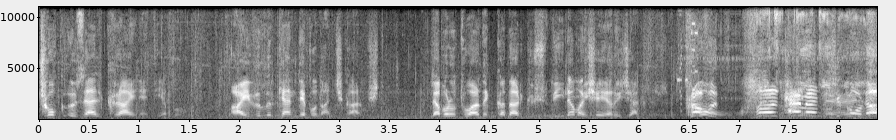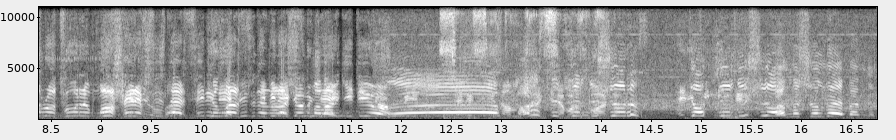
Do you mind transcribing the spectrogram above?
Çok özel Crynet yapımı. Ayrılırken depodan çıkarmıştım. Laboratuvardaki kadar güçlü değil ama işe yarayacaktır. Prophet! hemen çık oradan! Laboratuvarı mahvediyorlar! Şerefsizler seni yıllar dibine gömüyorlar gidiyor! Şerefsiz ambarlık laboratuvarda. Düşüyoruz. Gökyüzü düşüyor. Anlaşıldı efendim.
